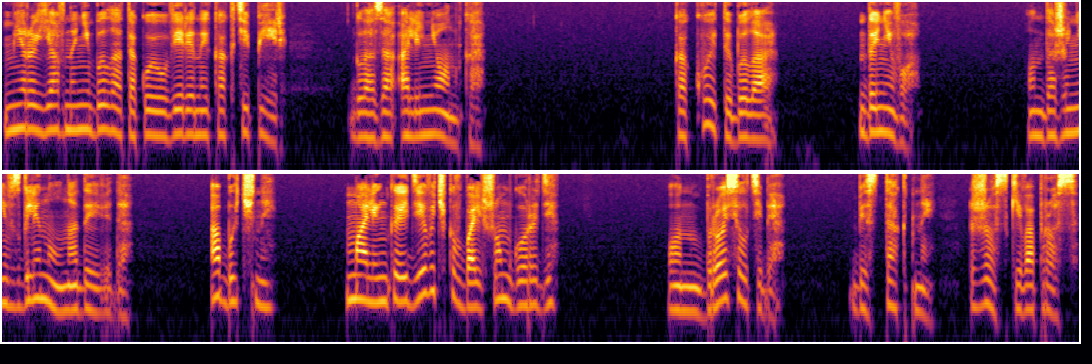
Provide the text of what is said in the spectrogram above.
Мира явно не была такой уверенной, как теперь. Глаза оленёнка. Какой ты была до него? Он даже не взглянул на Дэвида. Обычный. Маленькая девочка в большом городе. Он бросил тебя? Бестактный жесткий вопрос.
